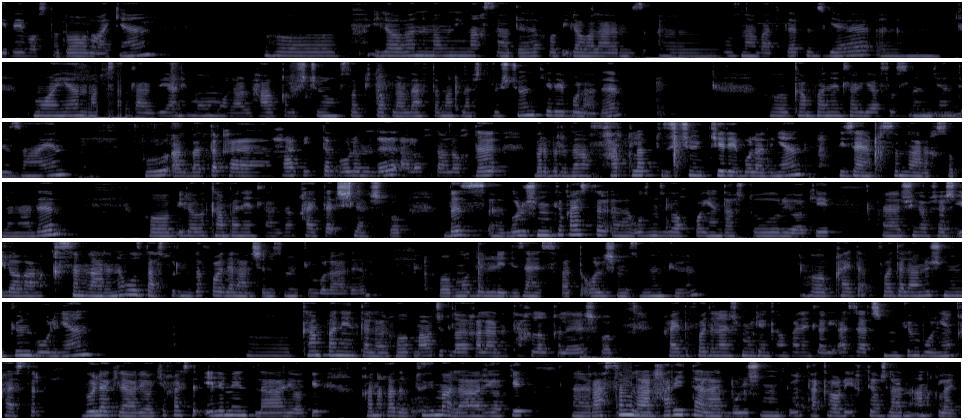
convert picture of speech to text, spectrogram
bizga bevosita bog'liq ekan. Ho'p ilova nima uning maqsadi? Ho'p ilovalarimiz e, o'z navbatida bizga e, muayyan maqsadlarni ya'ni muammolarni hal qilish uchun hisob kitoblarni avtomatlashtirish uchun kerak bo'ladi. Komponentlarga asoslangan dizayn. Bu albatta har bitta bo'limni alohida alohida bir biridan farqlab turish uchun kerak bo'ladigan dizayn qismlari hisoblanadi. Ho'p ilova komponentlaridan qayta ishlash ho'p biz e, bo'lishi mumkin qaysidir e, o'zimizga yoqib qolgan dastur yoki e, shunga o'xshash ilovani qismlarini o'z dasturimizda foydalanishimiz mumkin bo'ladi. Ho'p modulli dizayn sifatida olishimiz mumkin. Ho'p qayta foydalanish mumkin bo'lgan komponentalar ho'p mavjud loyihalarni tahlil qilish ho'p qayta foydalanish mumkin komponentlarga ajratish mumkin bo'lgan qaysidir bo'laklar yoki qaysidir elementlar yoki qanaqadir tugmalar yoki e, rasmlar xaritalar bo'lishi mumkin. Takroriy ehtiyojlarni aniqlang.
